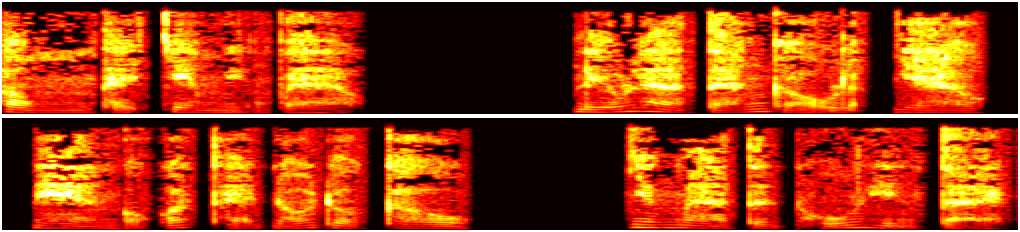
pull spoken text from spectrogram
không thể chen miệng vào. Nếu là tán gẫu lẫn nhau, nàng còn có thể nói đôi câu. Nhưng mà tình huống hiện tại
